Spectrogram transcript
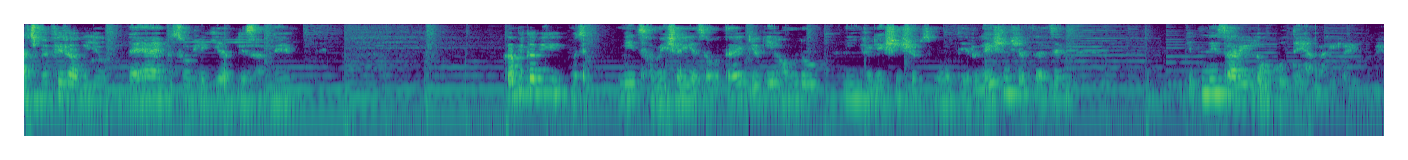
आज मैं फिर आ गई हूँ, नया एपिसोड लेके आपके सामने। कभी कभी मुझे मीन्स हमेशा ही ऐसा होता है, क्योंकि हम लोग अपनी रिलेशनशिप्स में होते हैं। रिलेशनशिप्स ऐसे कितने सारे लोग होते हैं हमारी लाइफ में।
